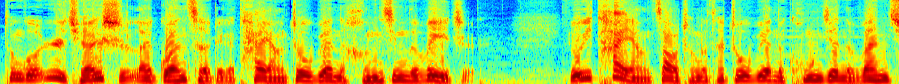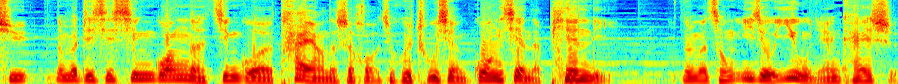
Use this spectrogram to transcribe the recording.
通过日全食来观测这个太阳周边的恒星的位置。由于太阳造成了它周边的空间的弯曲，那么这些星光呢，经过太阳的时候就会出现光线的偏离。那么从1915年开始，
